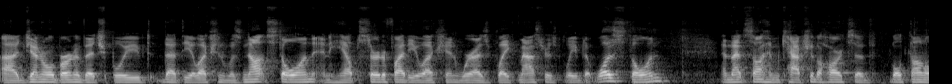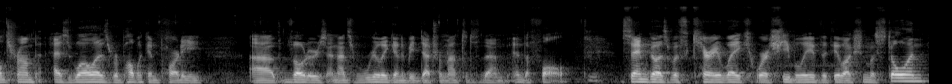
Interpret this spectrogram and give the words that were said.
uh, General Brnovich believed that the election was not stolen and he helped certify the election, whereas Blake Masters believed it was stolen. And that saw him capture the hearts of both Donald Trump as well as Republican Party uh, voters, and that's really going to be detrimental to them in the fall. Same goes with Kari Lake, where she believed that the election was stolen.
